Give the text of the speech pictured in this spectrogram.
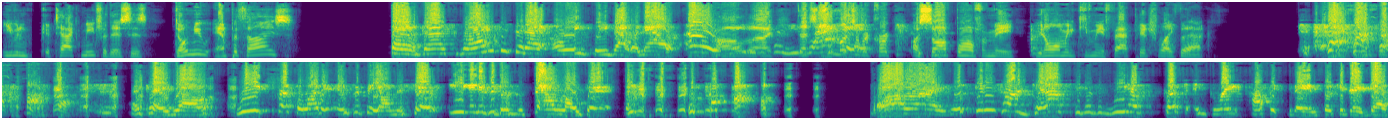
even attack me for this, is don't you empathize? Oh gosh, why is it that I always leave that one out? Oh, Oh, maybe uh, because you that's too much of a, cur- a softball for me. You don't want me to give me a fat pitch like that. okay, well, we express a lot of empathy on the show, even if it doesn't sound like it. All right, let's get into our guest because we have such a great topic today and such a great guest.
